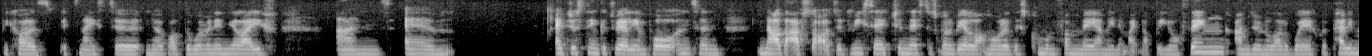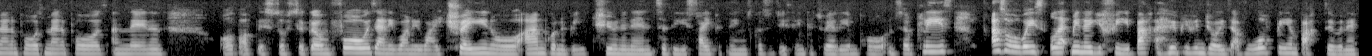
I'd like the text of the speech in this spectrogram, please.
because it's nice to know about the women in your life. And um, I just think it's really important. And now that I've started researching this, there's going to be a lot more of this coming from me. I mean, it might not be your thing. I'm doing a lot of work with perimenopause, menopause, and learning all about this stuff. So going forward, anyone who I train or I'm going to be tuning in to these type of things because I do think it's really important. So please, as always, let me know your feedback. I hope you've enjoyed it. I've loved being back doing it.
